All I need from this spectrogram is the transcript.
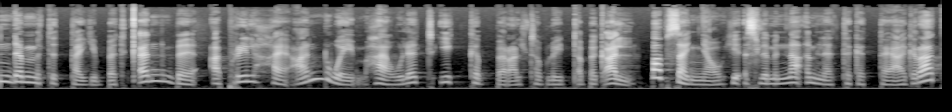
እንደምትታይበት ቀን በአፕሪል 21 ወይም 22 ይከበራል ተብሎ ይጠበቃል። በአብዛኛው የእስልምና እምነት ተከታይ አገራት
